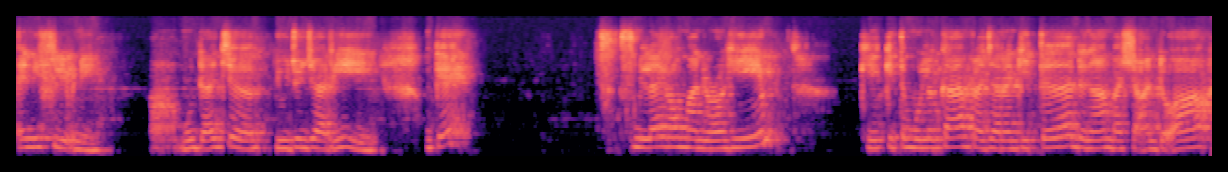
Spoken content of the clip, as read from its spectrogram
AnyFlip ni. Ha, mudah je di ujung jari. Okey. Bismillahirrahmanirrahim. Okey, kita mulakan pelajaran kita dengan bacaan doa.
